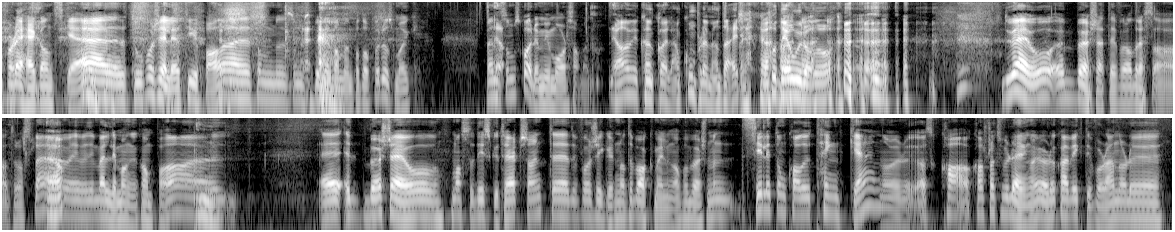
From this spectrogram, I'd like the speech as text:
for det er ganske eh, to forskjellige typer det, som, som, spiller sammen på topp for Rosenborg. Men ja. som skårer mye mål sammen. Ja, vi kan kalle dem komplementær på det området òg. du er jo børsetter for Adressa, Trosle, ja. i veldig mange kamper. Mm. Eh, et børs er jo masse diskutert. sant? Du får sikkert noen tilbakemeldinger på børsen. Men si litt om hva du tenker. Du, altså, hva, hva, slags vurderinger gjør du? Hva er viktig for deg når du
